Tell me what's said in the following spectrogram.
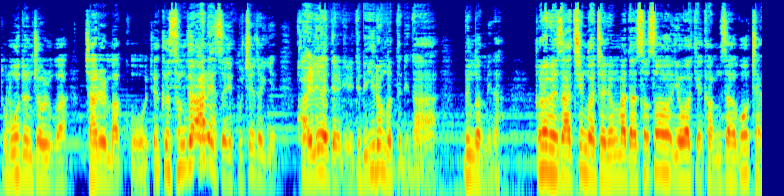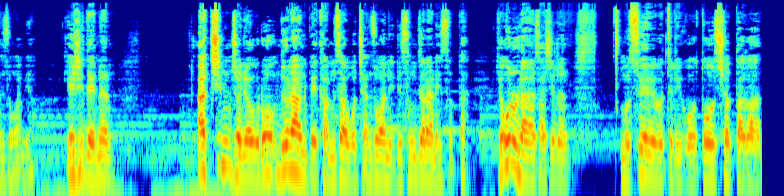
또 모든 저울과 자를 맡고 그 성전 안에서의 구체적인 관리해야 될 일들이 이런 것들이다는 겁니다. 그러면서 아침과 저녁마다 서서 여호와께 감사하고 찬송하며 계시되는 아침 저녁으로 늘 하나님께 감사하고 찬송하는 일이 성전 안에 있었다. 오늘날 사실은 뭐 수요 예배 드리고 또 쉬었다가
